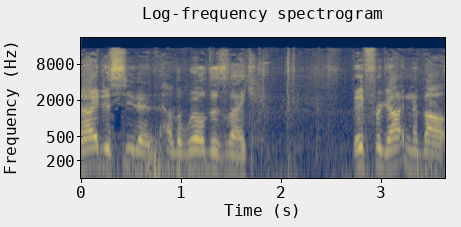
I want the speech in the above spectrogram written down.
I just see that how the world is like, they've forgotten about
